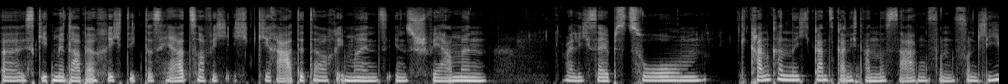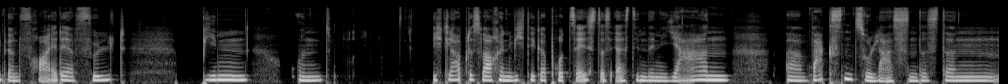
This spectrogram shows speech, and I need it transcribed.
äh, es geht mir dabei auch richtig das Herz auf. Ich, ich gerate da auch immer ins, ins Schwärmen weil ich selbst so, ich kann, kann ich ganz gar nicht anders sagen, von, von Liebe und Freude erfüllt bin. Und ich glaube, das war auch ein wichtiger Prozess, das erst in den Jahren äh, wachsen zu lassen, dass dann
